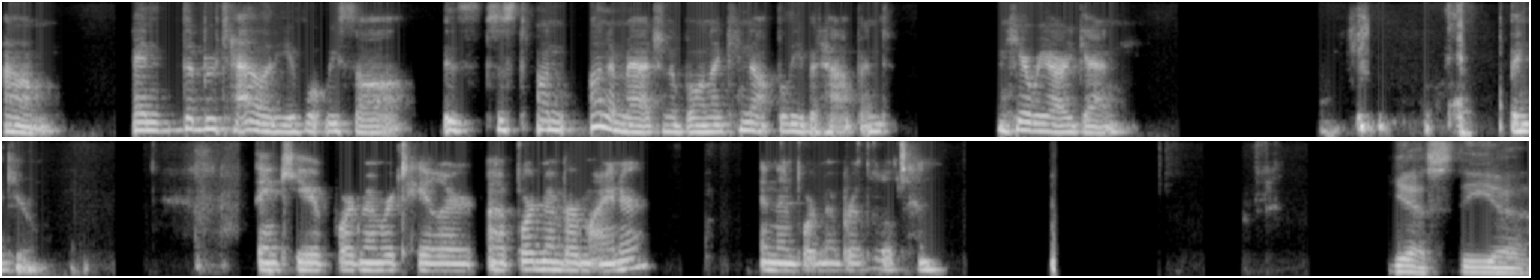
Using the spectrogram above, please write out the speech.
Um, and the brutality of what we saw is just un, unimaginable, and I cannot believe it happened. And here we are again. Thank you. Thank you, Board Member Taylor. Uh, Board Member Minor, and then Board Member Littleton. Yes, the uh,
